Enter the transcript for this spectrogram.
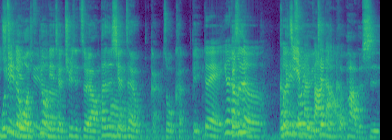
我记得我六年前去是这样，但是现在我不敢做肯定。对，因为他们的科技也蛮发达。我跟你说，有一件很可怕的事，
